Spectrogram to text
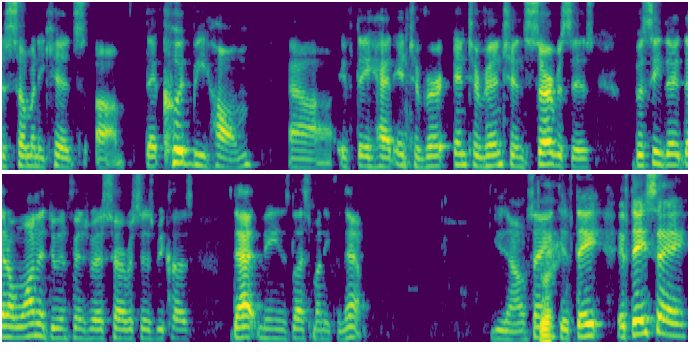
uh, so many kids um, that could be home uh, if they had interver- intervention services but see they, they don't want to do intervention services because that means less money for them you know what I'm saying? Right. If they if they say,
